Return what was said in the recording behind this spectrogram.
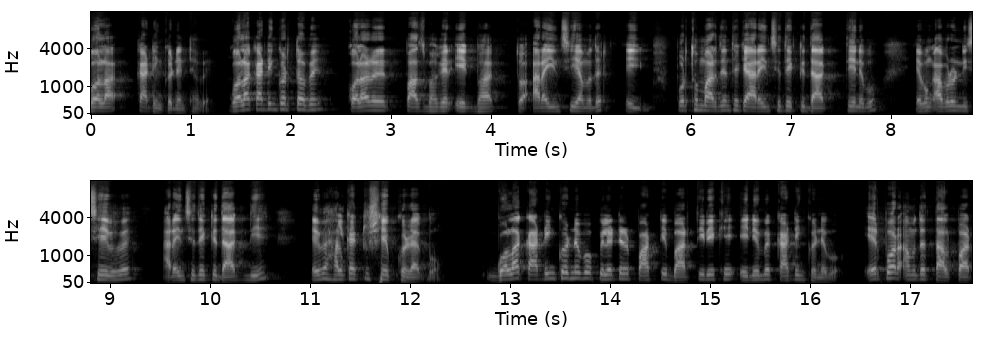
গলা কাটিং করে নিতে হবে। গলা কাটিং করতে হবে কলারের পাঁচ ভাগের এক ভাগ, তো আড়াই ইঞ্চি আমাদের এই প্রথম মার্জিন থেকে আড়াই ইঞ্চিতে একটি দাগ দিয়ে নেব এবং আবারও নিচে এইভাবে আড়াই ইঞ্চিতে একটি দাগ দিয়ে এভাবে হালকা একটু শেপ করে রাখব। গলা কাটিং করে নেব প্লেটের পার্টটি বাড়তি রেখে এই নিয়মে কাটিং করে নেব। এরপর আমাদের তালপাট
